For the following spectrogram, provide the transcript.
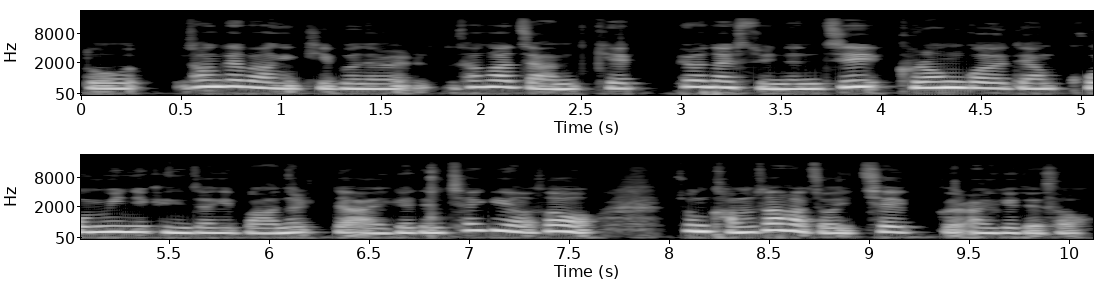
또 상대방의 기분을 상하지 않게 표현할 수 있는지 그런 거에 대한 고민이 굉장히 많을 때 알게 된 책이어서 좀 감사하죠. 이 책을 알게 돼서.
